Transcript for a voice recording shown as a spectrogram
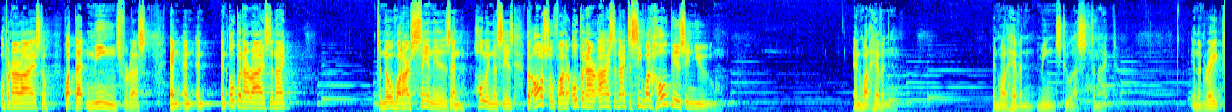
Open our eyes to what that means for us. And, and, and, and open our eyes tonight to know what our sin is and holiness is, but also, Father, open our eyes tonight to see what hope is in you and what heaven and what heaven means to us tonight. In the great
